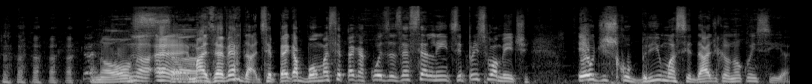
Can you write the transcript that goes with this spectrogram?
Nossa! Não, é, mas é verdade. Você pega bom, mas você pega coisas excelentes. E principalmente, eu descobri uma cidade que eu não conhecia.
